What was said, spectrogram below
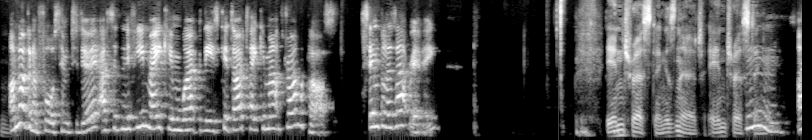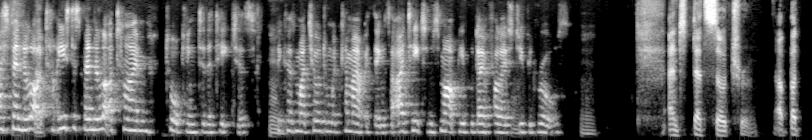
Hmm. I'm not going to force him to do it. I said, and if you make him work with these kids, I'll take him out of drama class. Simple as that, really. Interesting, isn't it? Interesting. Mm. I spend a lot. Of time, I used to spend a lot of time talking to the teachers mm. because my children would come out with things that I teach them. Smart people don't follow mm. stupid rules. Hmm. And that's so true. Uh, but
